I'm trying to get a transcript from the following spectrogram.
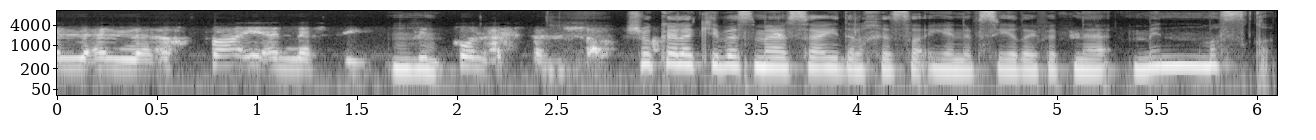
ال- الأخصائي النفسي. بتكون أحسن إن شاء الله شكرا لك بسمة سعيد الأخصائية النفسية ضيفتنا من مسقط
